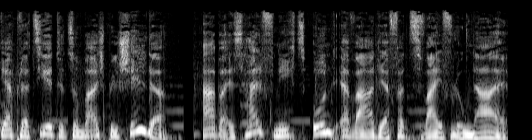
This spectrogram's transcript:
Er platzierte zum Beispiel Schilder, aber es half nichts und er war der Verzweiflung nahe.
